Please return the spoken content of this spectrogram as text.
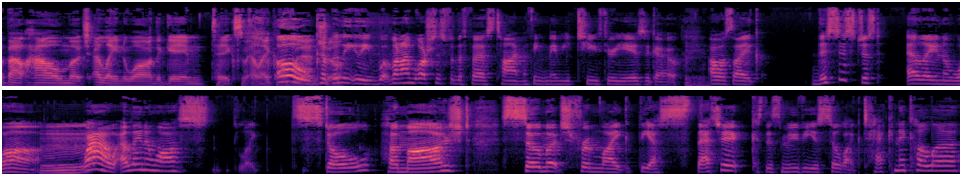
about how much LA Noir the game takes from LA Oh, completely. When I watched this for the first time, I think maybe two, three years ago, Mm-hmm. I was like, "This is just L.A. Noir." Mm. Wow, L.A. Noir like stole, homaged so much from like the aesthetic because this movie is so like Technicolor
